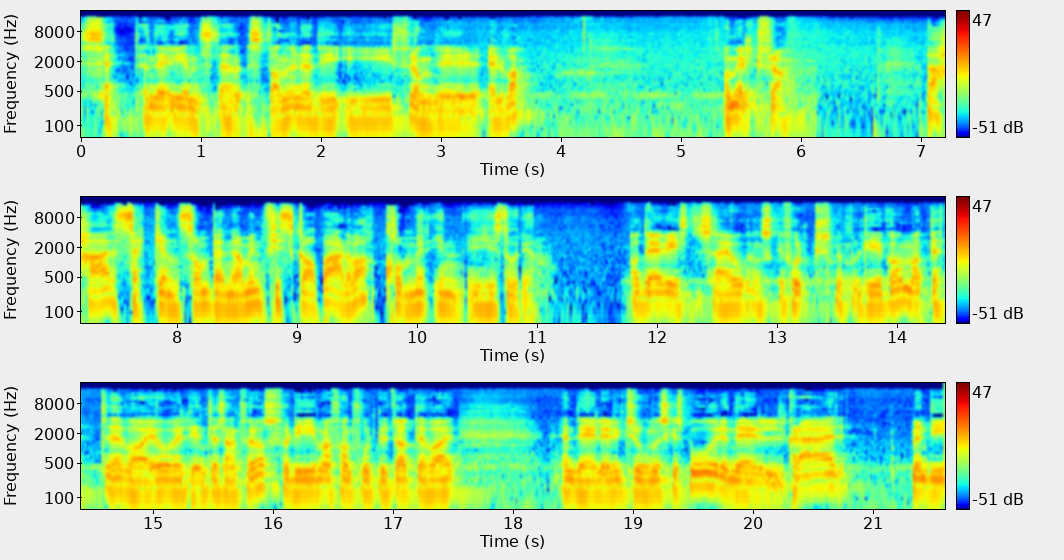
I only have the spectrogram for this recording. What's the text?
sett en del gjenstander nede i Frognerelva og meldt fra. Det er her sekken som Benjamin fiska opp av elva, kommer inn i historien. Og det viste seg jo ganske fort når politiet kom, at dette var jo veldig interessant for oss. Fordi man fant fort ut at det var en del elektroniske spor, en del klær. Men de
